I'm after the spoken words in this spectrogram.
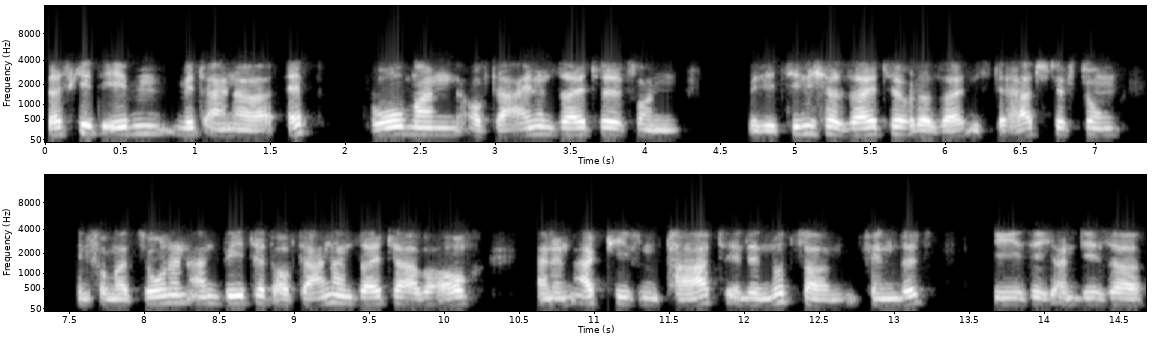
das geht eben mit einer App, wo man auf der einen Seite von medizinischer Seite oder seitens der Herzstiftung Informationen anbietet, auf der anderen Seite aber auch einen aktiven Part in den Nutzern findet, die sich an dieser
